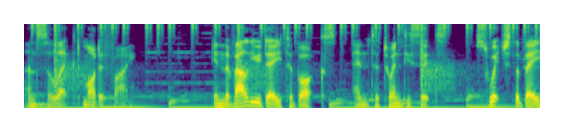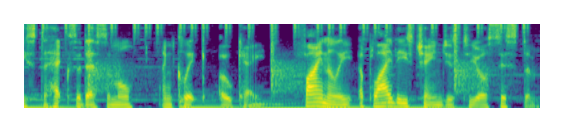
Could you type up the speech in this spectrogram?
and select Modify. In the value data box, enter 26, switch the base to hexadecimal, and click OK. Finally, apply these changes to your system.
